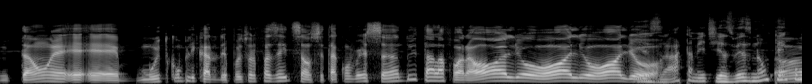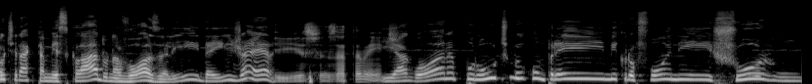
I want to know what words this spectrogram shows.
Então é, é- é muito complicado depois para fazer edição. Você tá conversando e tá lá fora. Óleo, óleo, óleo. Exatamente. E às vezes não tem Ó. como tirar, que tá mesclado na voz ali, e daí já era. Isso, exatamente. E agora, por último, eu comprei microfone Shure, um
